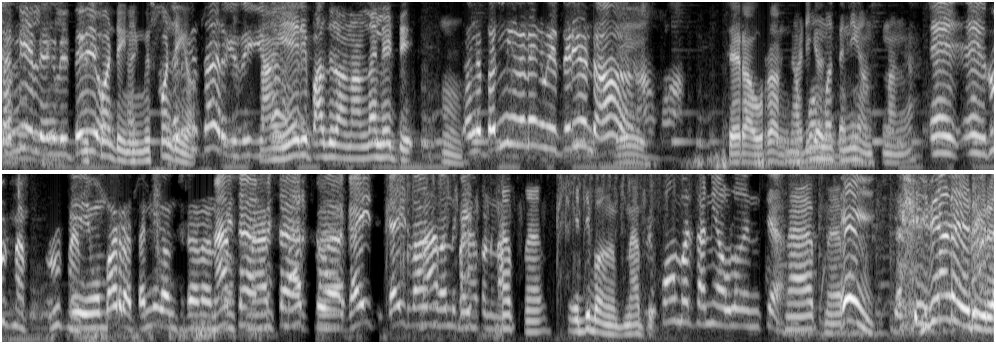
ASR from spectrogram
தண்ணி இல்ல எங்களுக்கு மிஸ் தெரியும். பண்ணிட்டீங்க நீங்க மிஸ் பண்ணிட்டீங்க நாங்க ஏறி பாத்துட்டோம் அதனால தான் லேட்டு அங்க தண்ணி இல்லன்னு எங்களுக்கு தெரியும்டா. சரிடா உர்றா அடிக்காம தண்ணி காமிச்சாங்க ஏய் ஏய் ரூட் மேப் ரூட் ஏய், இவன் பாருடா தண்ணி காமிச்சிட்டானா? மேப் மிஸ்டர் கைட் கைட் வாங்க வந்து கைட் பண்ணுங்க. மேப் மேப் எட்டி பாங்க மேப் போகும்போது தண்ணி அவ்வளவு இருந்துச்சு? மேப் மேப் ஏய் இது ஏன்டா எடுக்குற?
